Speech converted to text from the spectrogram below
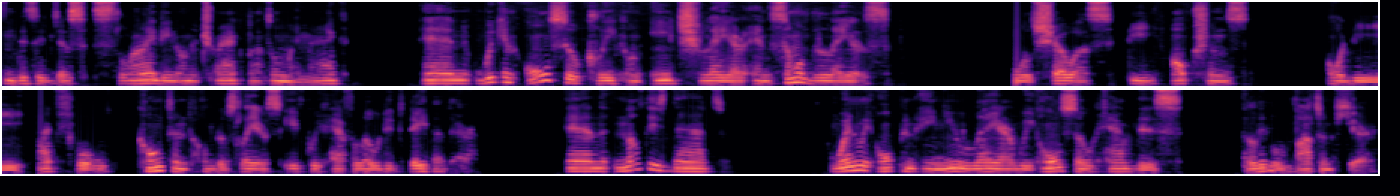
this is just sliding on the trackpad on my Mac and we can also click on each layer and some of the layers will show us the options or the actual content of those layers if we have loaded data there. And notice that when we open a new layer, we also have this little button here,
